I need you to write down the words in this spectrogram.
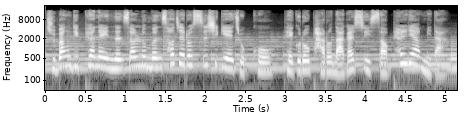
주방 뒤편에 있는 썰룸은 서재로 쓰시기에 좋고 댁으로 바로 나갈 수 있어 편리합니다.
